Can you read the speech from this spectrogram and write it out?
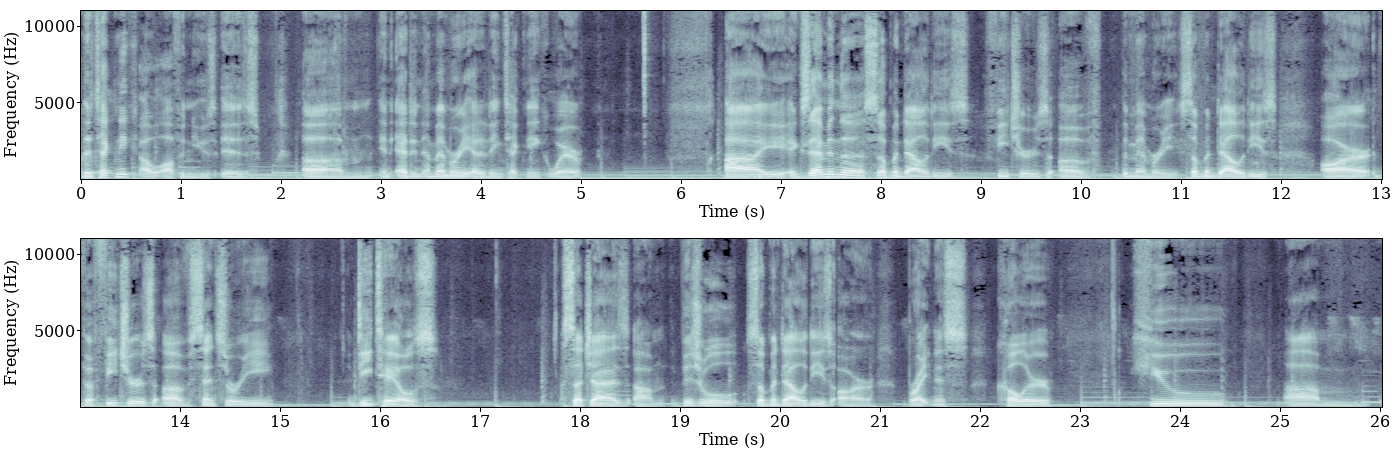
The technique I'll often use is um, an edit, a memory editing technique where I examine the submodalities features of the memory. Submodalities are the features of sensory details, such as um, visual submodalities are brightness, color, hue, um,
